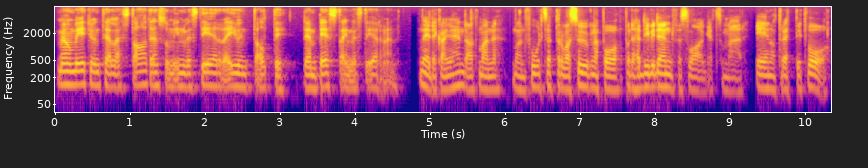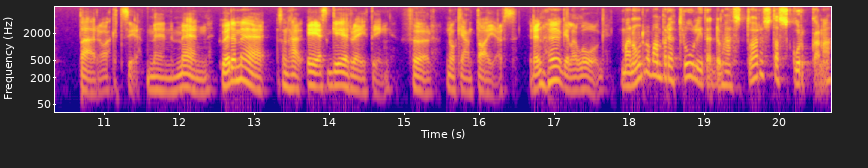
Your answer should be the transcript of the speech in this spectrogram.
Men hon vet ju inte heller, staten som investerare är ju inte alltid den bästa investeraren. Nej, det kan ju hända att man, man fortsätter att vara sugna på, på det här dividendförslaget som är 1,32 per aktie. Men, men, hur är det med sån här ESG-rating för Nokian Tires? Är den hög eller låg? Man undrar om man börjar tro lite att de här största skurkarna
